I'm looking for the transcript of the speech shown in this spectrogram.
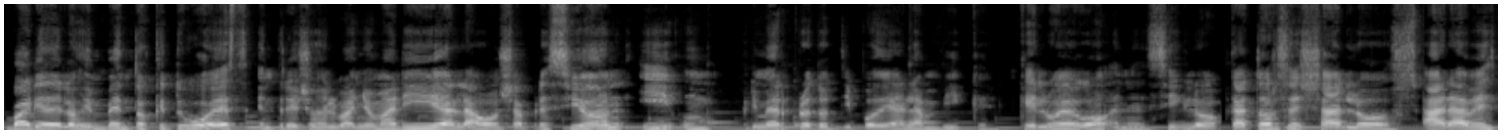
Varios de los inventos que tuvo es, entre ellos el baño María, la olla a presión y un primer prototipo de alambique, que luego en el siglo XIV ya los árabes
